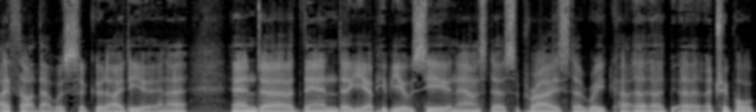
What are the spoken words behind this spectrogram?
I thought that was a good idea, and I, and uh, then the uh, PBOC announced a surprise uh, rate cut, uh, a triple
